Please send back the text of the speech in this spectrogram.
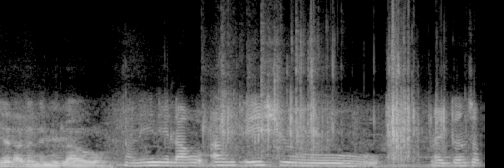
Yan ano ninilaw. Naninilaw ang tissue. Nandun sa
